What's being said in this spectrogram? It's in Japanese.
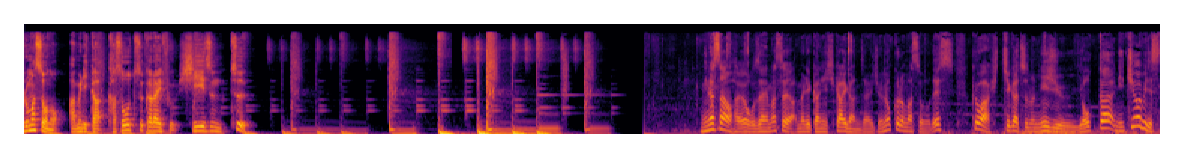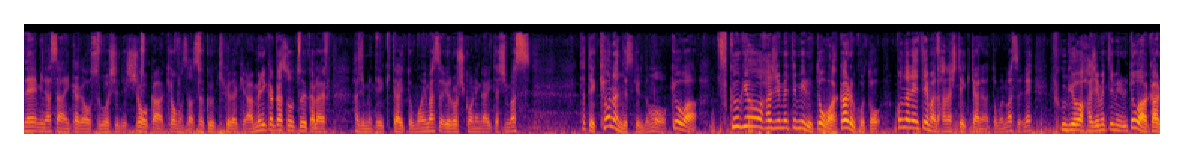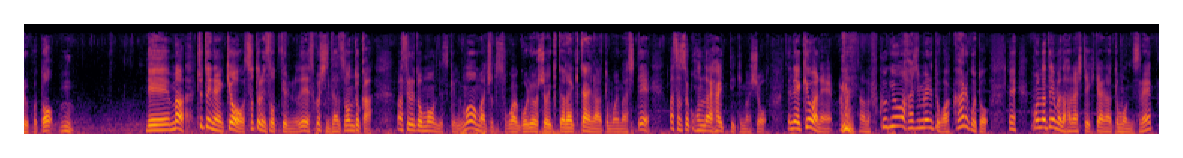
クロマスオのアメリカ仮想通貨ライフシーズン2。皆さんおはようございます。アメリカ西海岸在住のクロマスオです。今日は7月の24日日曜日ですね。皆さんいかがお過ごしでしょうか。今日も早速聞くだけアメリカ仮想通貨ライフ始めていきたいと思います。よろしくお願いいたします。さて今日なんですけれども今日は副業を始めてみると分かること。こんなねテーマで話していきたいなと思いますね。副業を始めてみると分かること。うん。でまあちょっとね今日外に撮ってるので少し雑音とか、まあ、すると思うんですけども、まあ、ちょっとそこはご了承いただきたいなと思いまして、まあ、早速本題入っていきましょう。でね今日はね あの副業を始めると分かること、ね、こんなテーマで話していきたいなと思うんですね。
